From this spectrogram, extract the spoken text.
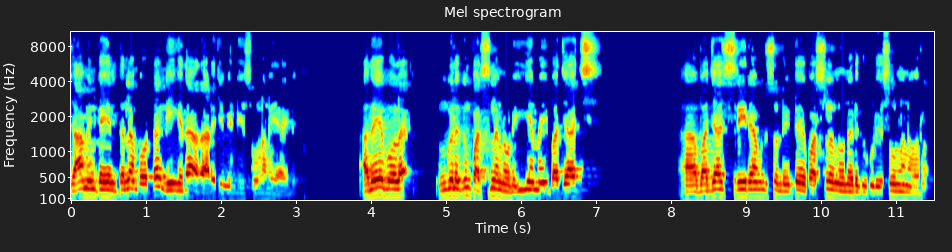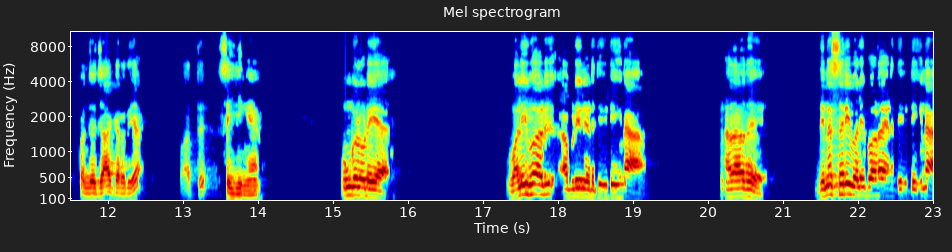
ஜாமீன் கையெழுத்தெல்லாம் போட்டால் நீங்கள் தான் அதை அடைக்க வேண்டிய சூழ்நிலையாகிடும் அதே போல் உங்களுக்கும் personal loan EMI Bajaj Bajaj ஸ்ரீராம்னு சொல்லிட்டு பர்சனல் லோன் எடுக்கக்கூடிய சூழ்நிலை வரும். கொஞ்சம் ஜாக்கிரதையாக பார்த்து செய்யுங்க. உங்களுடைய வழிபாடு அப்படின்னு எடுத்துக்கிட்டீங்கன்னா அதாவது தினசரி வழிபாடாக எடுத்துக்கிட்டீங்கன்னா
